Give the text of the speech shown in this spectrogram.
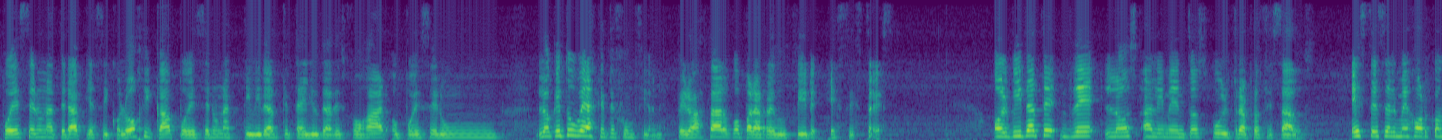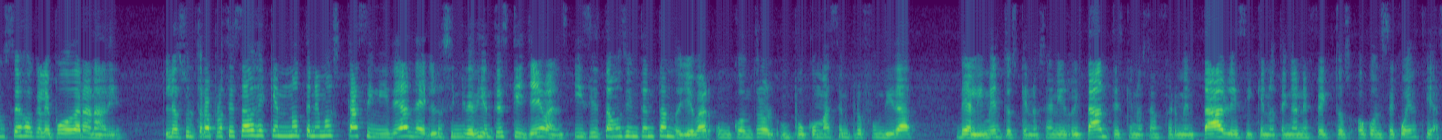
Puede ser una terapia psicológica, puede ser una actividad que te ayude a desfogar o puede ser un... lo que tú veas que te funcione, pero haz algo para reducir ese estrés. Olvídate de los alimentos ultraprocesados. Este es el mejor consejo que le puedo dar a nadie los ultraprocesados es que no tenemos casi ni idea de los ingredientes que llevan y si estamos intentando llevar un control un poco más en profundidad de alimentos que no sean irritantes, que no sean fermentables y que no tengan efectos o consecuencias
